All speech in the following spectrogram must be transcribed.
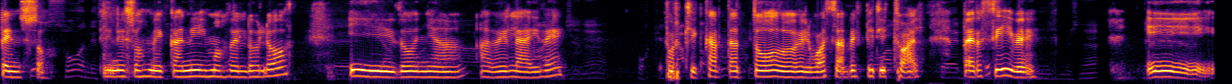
pensó en esos mecanismos del dolor y doña Adelaide, porque capta todo el WhatsApp espiritual, percibe y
